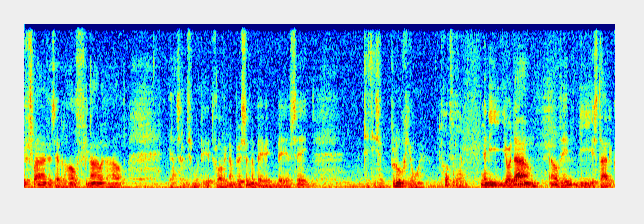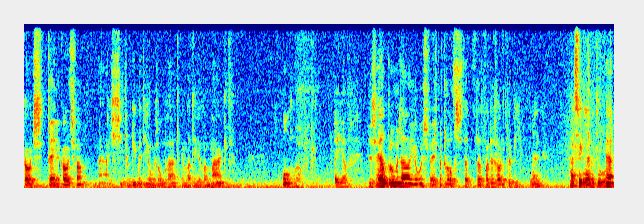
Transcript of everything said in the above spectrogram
verslagen. Ze hebben de halve finale gehaald. Ja, ze, ze moeten, geloof ik, naar Bussen, naar BFC. Dit is een ploeg, jongen. Godverdomme. Ja. En die Jordaan, Elvin, die is daar de coach, trainer-coach van. Nou, als je ziet hoe die met die jongens omgaat en wat hij ervan maakt, ongelooflijk. Af. Dus heel Bloemendaal, jongens, wees maar trots. Dat, dat wordt een groot clubje. Leuk. Hartstikke leuk toe. Ja.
